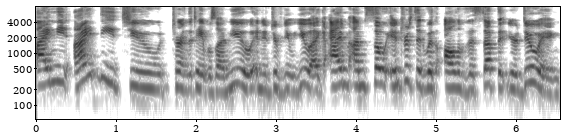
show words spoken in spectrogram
I need I need to turn the tables on you and interview you. Like I'm I'm so interested with all of the stuff that you're doing.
